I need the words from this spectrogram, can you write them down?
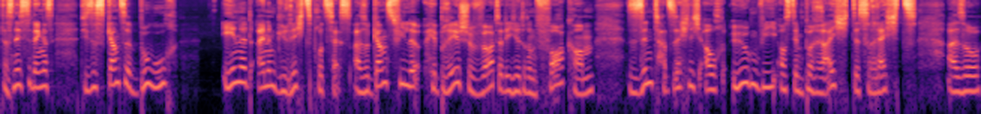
das nächste Ding ist, dieses ganze Buch ähnelt einem Gerichtsprozess. Also ganz viele hebräische Wörter, die hier drin vorkommen, sind tatsächlich auch irgendwie aus dem Bereich des Rechts. Also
